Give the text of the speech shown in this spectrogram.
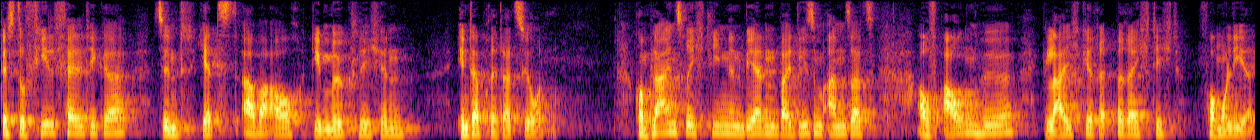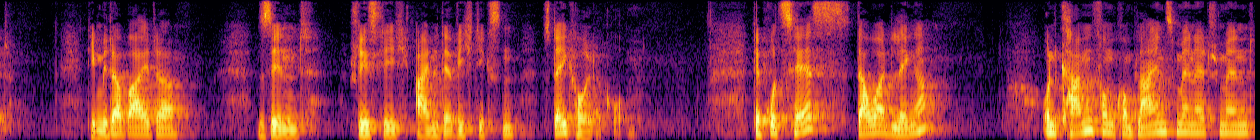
desto vielfältiger sind jetzt aber auch die möglichen Interpretationen. Compliance-Richtlinien werden bei diesem Ansatz auf Augenhöhe gleichberechtigt formuliert. Die Mitarbeiter sind schließlich eine der wichtigsten Stakeholdergruppen. Der Prozess dauert länger und kann vom Compliance Management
